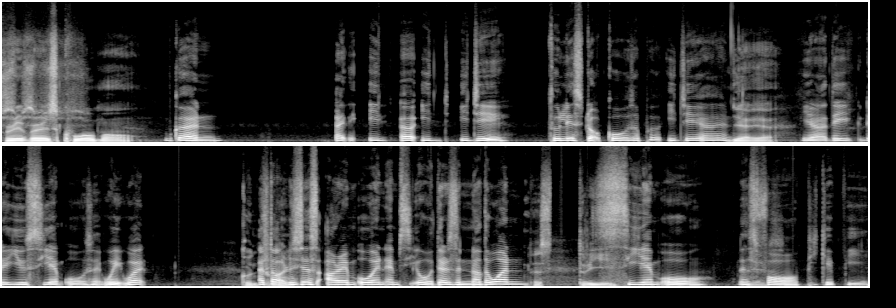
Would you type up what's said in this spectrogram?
Reverse Cuomo. Bukan. Uh, I, uh, I, EJ. Tulis.co siapa? EJ kan? Yeah, yeah. Yeah, they they use CMO. Wait, what? Control. I thought it's just RMO and MCO. There's another one. There's three. CMO. There's Yes. four. PKP.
